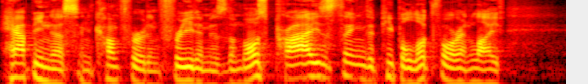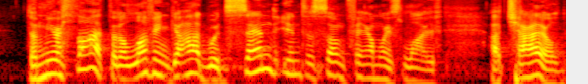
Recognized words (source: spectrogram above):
happiness and comfort and freedom is the most prized thing that people look for in life, the mere thought that a loving God would send into some family's life a child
